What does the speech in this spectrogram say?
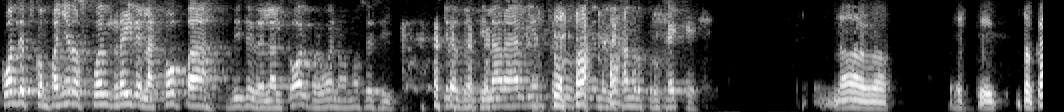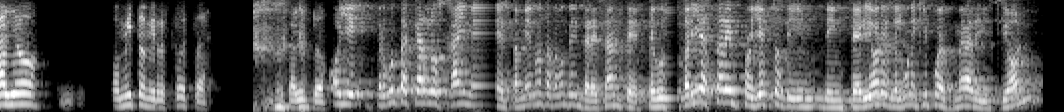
¿cuál de tus compañeros fue el rey de la copa? Dice del alcohol, pero bueno, no sé si quieres ventilar a alguien. Saludos también de Alejandro Trujeque. No, no. Este, tocayo, omito mi respuesta. Oye, pregunta Carlos Jaimes, también otra pregunta interesante. ¿Te gustaría estar en proyectos de, inferiores de algún equipo de primera división?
